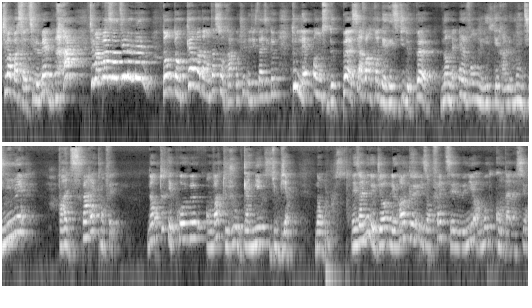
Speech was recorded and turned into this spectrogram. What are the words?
tu vas pas sortir le même. tu vas pas sortir le même. Donc ton cœur va davantage se rapprocher de Dieu. C'est-à-dire que toutes les onces de peur, s'il y a encore des résidus de peur, non, mais elles vont littéralement diminuer, voire disparaître en fait. Dans toute épreuve, on va toujours gagner du bien. Donc, les amis de Job, l'erreur qu'ils ont faite, c'est de venir en mode condamnation.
